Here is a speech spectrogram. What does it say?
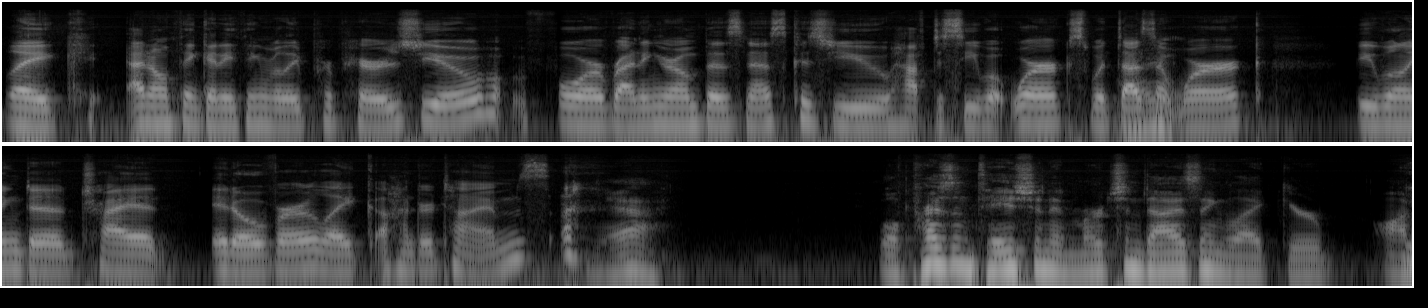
Like, I don't think anything really prepares you for running your own business because you have to see what works, what doesn't Right. work, be willing to try it it over like a hundred times. yeah. Well, presentation and merchandising, like you're on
